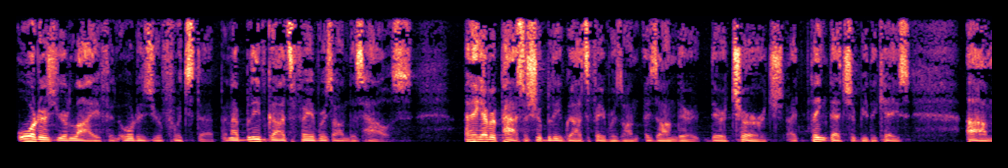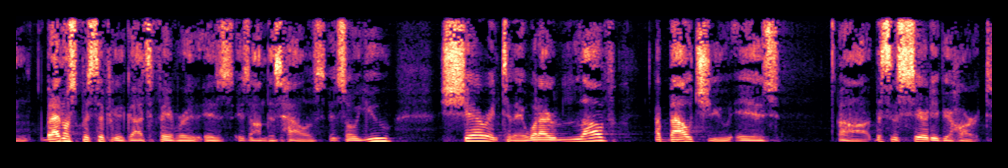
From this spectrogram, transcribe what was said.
orders your life and orders your footstep, and I believe God's favor is on this house. I think every pastor should believe God's favor is on is on their their church. I think that should be the case. Um, but I know specifically God's favor is is on this house, and so you sharing today. What I love about you is uh, the sincerity of your heart.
